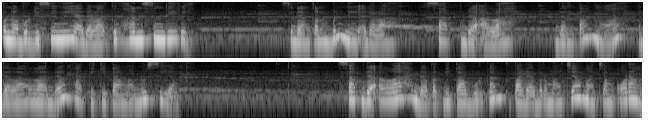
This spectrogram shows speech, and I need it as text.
Penabur di sini adalah Tuhan sendiri sedangkan benih adalah sabda Allah dan tanah adalah ladang hati kita manusia. Sabda Allah dapat ditaburkan kepada bermacam-macam orang,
